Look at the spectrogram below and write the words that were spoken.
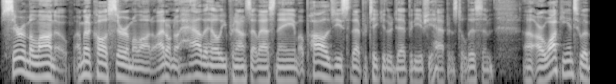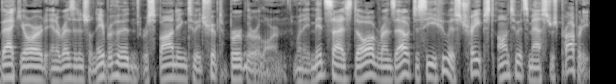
Sarah Milano. I'm going to call Sarah Milano. I don't know how the hell you pronounce that last name. Apologies to that particular deputy if she happens to listen. Uh, are walking into a backyard in a residential neighborhood, responding to a tripped burglar alarm when a mid sized dog runs out to see who has traipsed onto its master's property.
